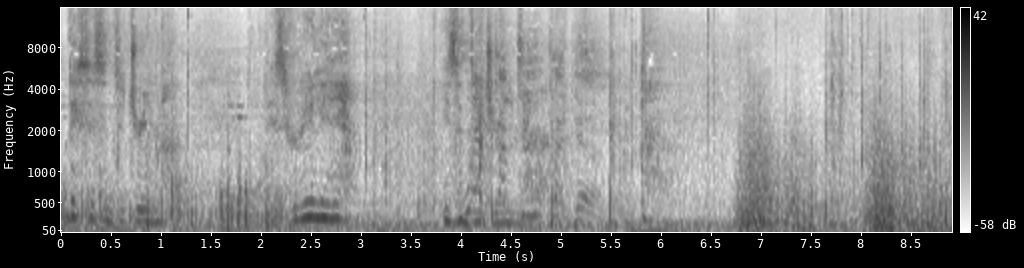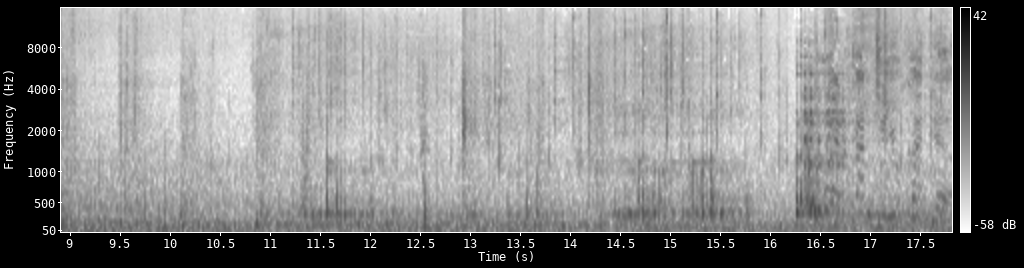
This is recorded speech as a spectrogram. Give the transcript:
This isn't a dream. This really isn't a dream. Welcome to Uganda.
